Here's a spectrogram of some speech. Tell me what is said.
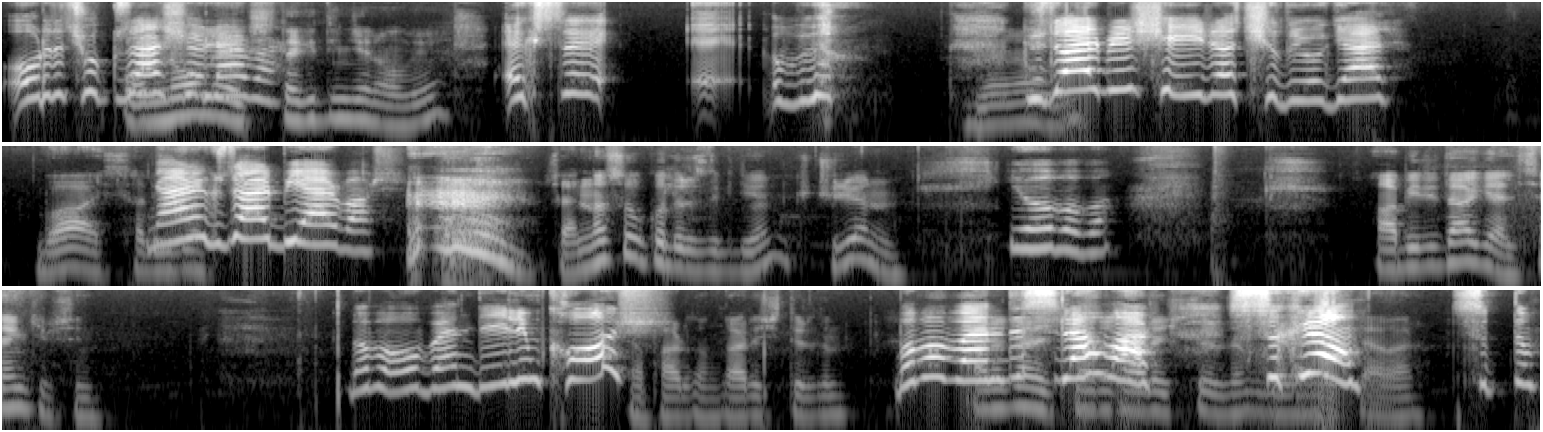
Orada çok güzel O ne oluyor? şeyler var. Exit'e gidince ne oluyor? Exit e, güzel bir şehir açılıyor gel. Vay hadi Yani gel. güzel bir yer var. Sen nasıl o kadar hızlı gidiyorsun? Küçülüyor musun? Yo baba. Aa biri daha geldi. Sen kimsin? Baba o ben değilim Ya koş. pardon karıştırdım. Baba bende silah var. Sıkıyorum. Silah var. Sıktım.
